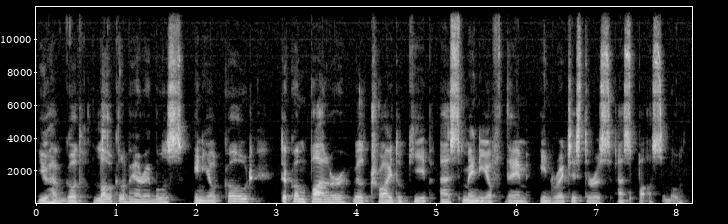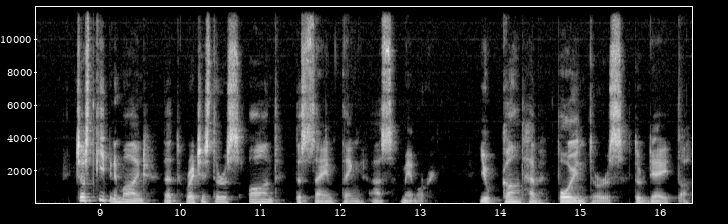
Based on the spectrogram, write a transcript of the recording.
you have got local variables in your code, the compiler will try to keep as many of them in registers as possible. Just keep in mind that registers aren't the same thing as memory. You can't have pointers to data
